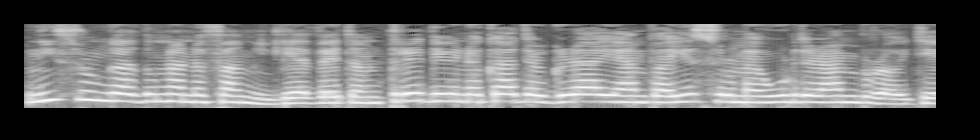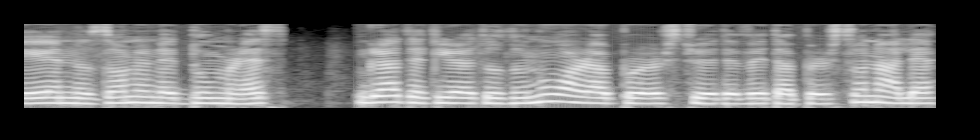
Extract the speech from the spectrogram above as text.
Nisur nga dhuna në familje, vetëm tre deri në katër gra janë pajisur me urdhra mbrojtjeje në zonën e Dumres. Gratë e tjera të dhunuara për arsyet e veta personale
